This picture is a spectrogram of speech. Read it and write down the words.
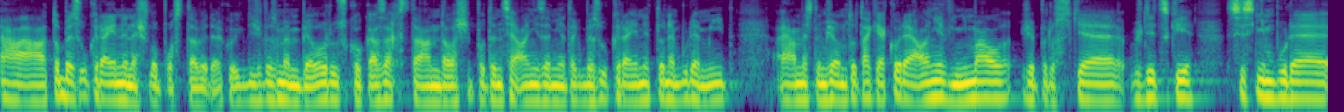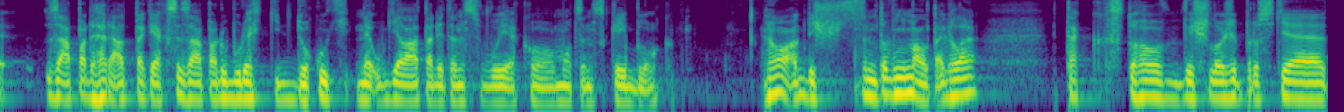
A to bez Ukrajiny nešlo postavit. Jako když vezmeme Bělorusko, Kazachstán, další potenciální země, tak bez Ukrajiny to nebude mít. A já myslím, že on to tak jako reálně vnímal, že prostě vždycky si s ním bude Západ hrát tak, jak se Západu bude chtít, dokud neudělá tady ten svůj jako mocenský blok. No a když jsem to vnímal takhle, tak z toho vyšlo, že prostě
